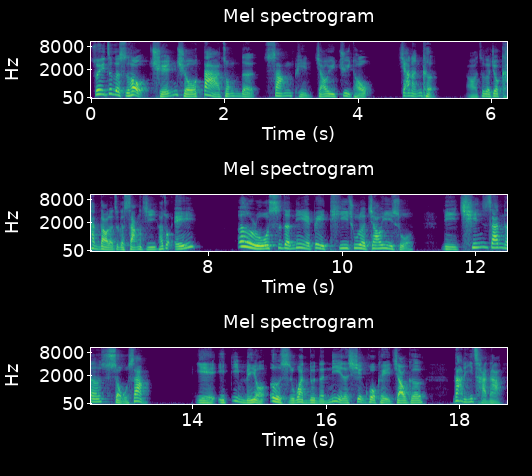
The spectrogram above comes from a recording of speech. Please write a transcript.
所以这个时候全球大宗的商品交易巨头嘉能可啊，这个就看到了这个商机。他说：“诶，俄罗斯的镍被踢出了交易所，你青山呢手上也一定没有二十万吨的镍的现货可以交割，那你惨啊！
